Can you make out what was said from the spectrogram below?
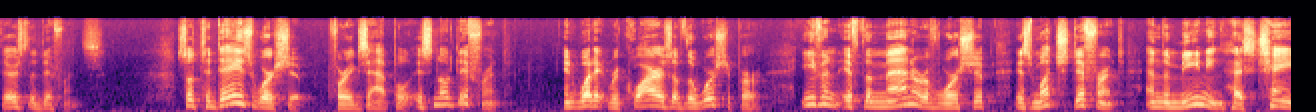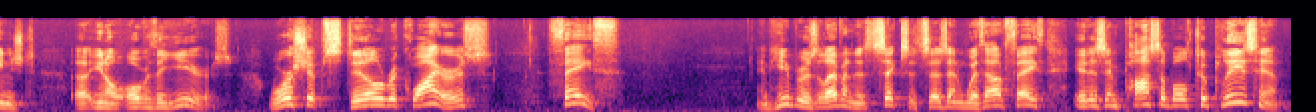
There's the difference. So today's worship, for example, is no different in what it requires of the worshiper, even if the manner of worship is much different and the meaning has changed uh, you know, over the years. Worship still requires faith. In Hebrews 11 and 6 it says, and without faith it is impossible to please Him.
